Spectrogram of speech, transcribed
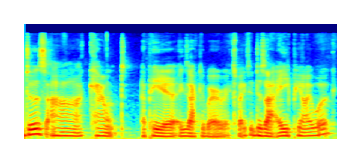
Does our count appear exactly where we expected? Does our API work?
